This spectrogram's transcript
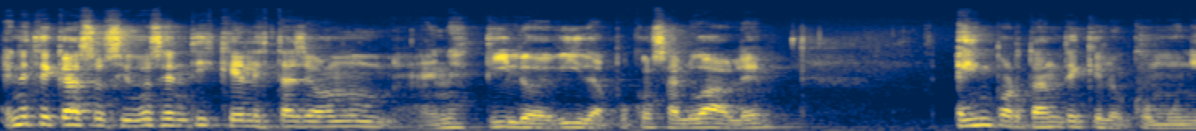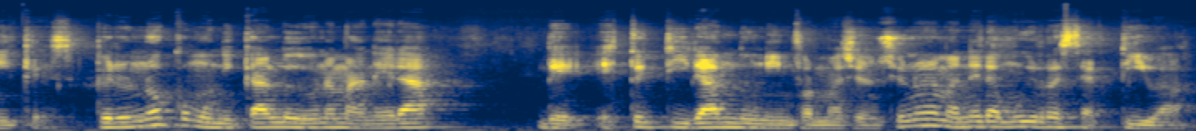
En este caso, si vos sentís que él está llevando un, un estilo de vida poco saludable, es importante que lo comuniques, pero no comunicarlo de una manera de estoy tirando una información, sino de una manera muy receptiva,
